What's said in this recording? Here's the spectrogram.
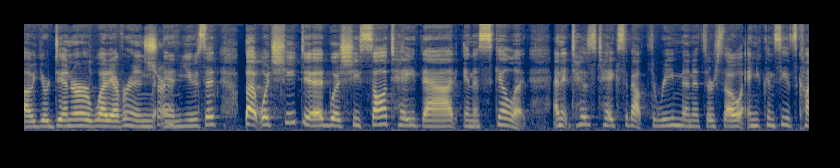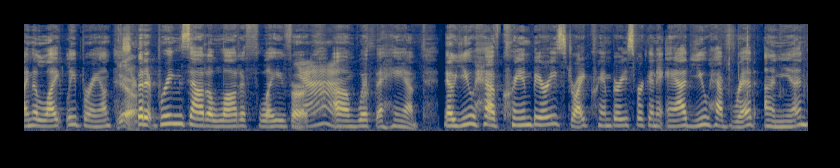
uh, your dinner or whatever and, Sure. and use it. But what she did was she sauteed that in a skillet. And it just takes about three minutes or so. And you can see it's kind of lightly brown, Yeah. but it brings out a lot of flavor Yeah. um, with the ham. Now you have cranberries, dried cranberries we're going to add. You have red onion.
